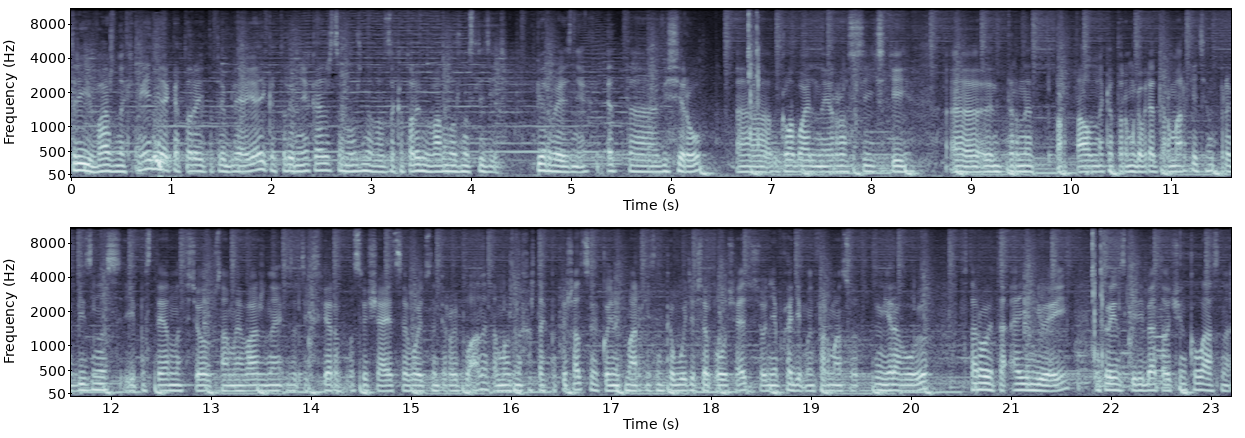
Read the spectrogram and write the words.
Три важных медиа, которые потребляю я и которые, мне кажется, нужно, за которыми вам нужно следить. Первый из них – это VC.ru, э, глобальный российский Э, интернет-портал, на котором говорят про маркетинг, про бизнес, и постоянно все самое важное из этих сфер освещается и вводится на первый план. Это можно хэштег подписаться, какой-нибудь маркетинг, вы будете все получать, всю необходимую информацию мировую. Второе — это INUA. Украинские ребята очень классно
